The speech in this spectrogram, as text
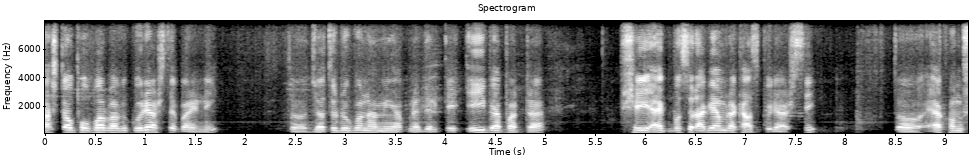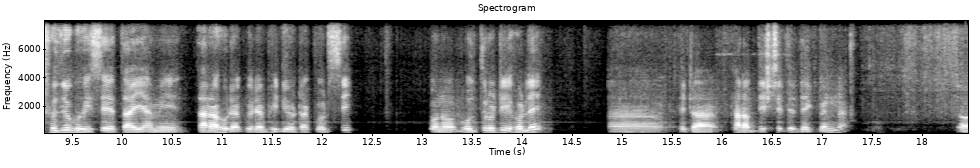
কাজটাও প্রপার ভাবে করে আসতে পারিনি। তো যতটুকুন আমি আপনাদেরকে এই ব্যাপারটা, সেই এক বছর আগে আমরা কাজ করে আসছি। তো এখন সুযোগ হয়েছে তাই আমি তাড়াহুড়া করে ভিডিওটা করছি। কোনো ভুল ত্রুটি হলে এটা খারাপ দৃষ্টিতে দেখবেন না। তো,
